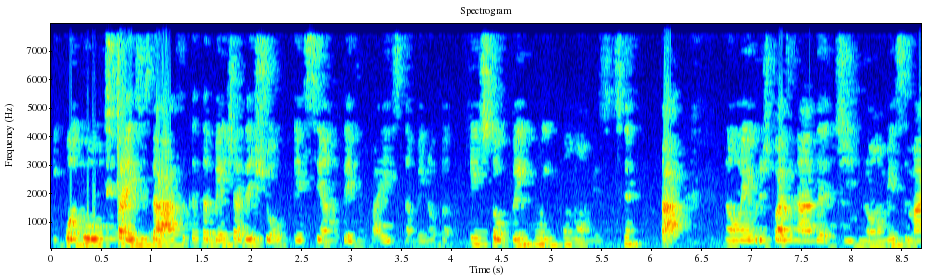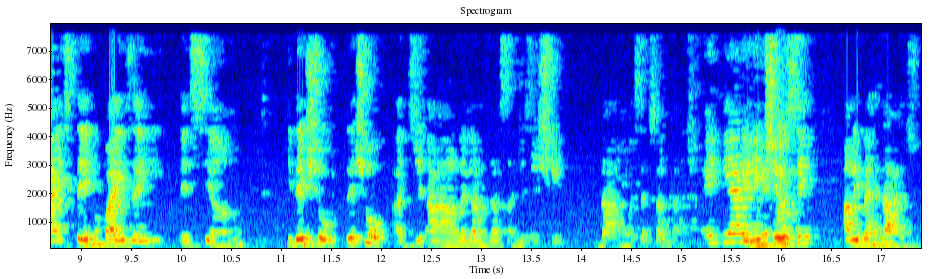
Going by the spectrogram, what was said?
Enquanto outros países da África também já deixou. Esse ano teve um país também, não, que estou bem ruim com nomes, tá? Não lembro de quase nada de nomes, mas teve um país aí esse ano que deixou, deixou a, a legalização de existir da homossexualidade. E, e aí, Permitiu-se a liberdade.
